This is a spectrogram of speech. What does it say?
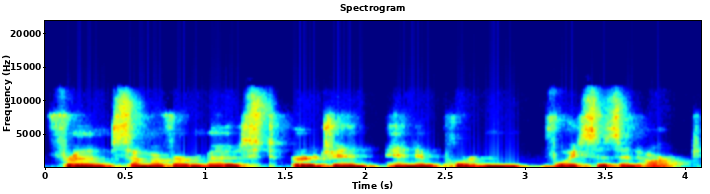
from some of our most urgent and important voices in art.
